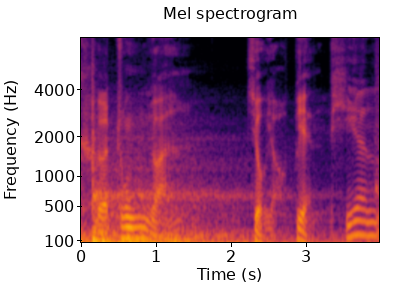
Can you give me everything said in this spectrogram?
可中原就要变天了。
